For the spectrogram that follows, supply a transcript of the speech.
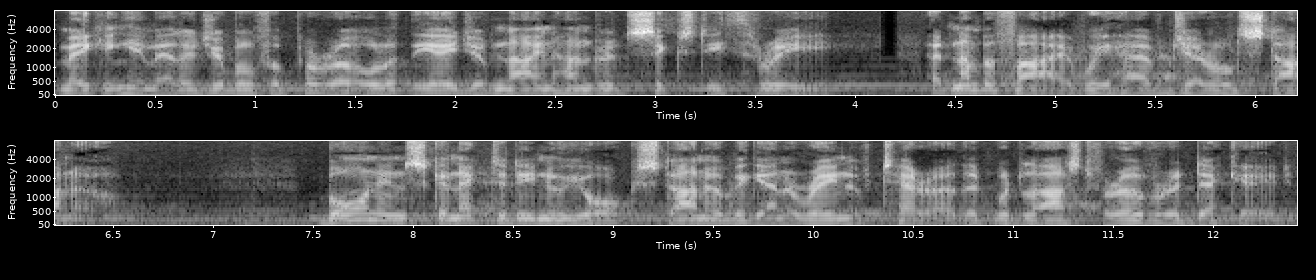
making him eligible for parole at the age of 963. At number five, we have Gerald Stano. Born in Schenectady, New York, Stano began a reign of terror that would last for over a decade.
